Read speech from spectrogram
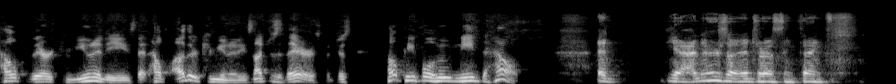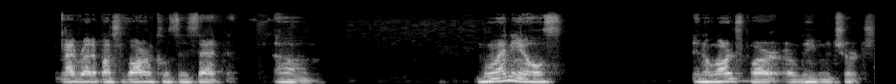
help their communities, that help other communities, not just theirs, but just help people who need the help. And yeah, and there's an interesting thing. I've read a bunch of articles. Is that um, millennials, in a large part, are leaving the church.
